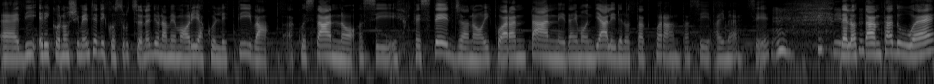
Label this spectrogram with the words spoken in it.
eh, di riconoscimento e di costruzione di una memoria collettiva. Quest'anno si festeggiano i 40 anni dai mondiali dell'80, sì, ahimè, sì, sì, sì. dell'82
